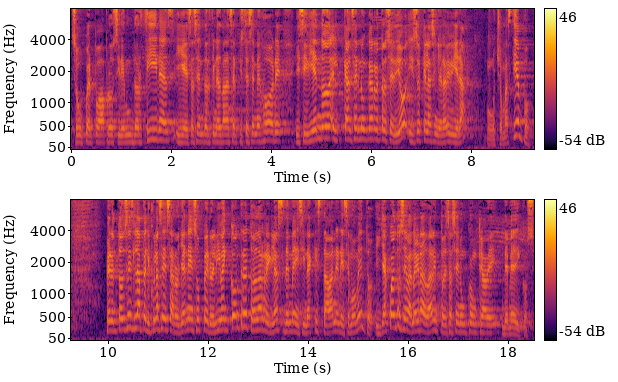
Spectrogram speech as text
su cuerpo va a producir endorfinas y esas endorfinas van a hacer que usted se mejore y si viendo el cáncer nunca retrocedió hizo que la señora viviera mucho más tiempo. Pero entonces la película se desarrolla en eso, pero él iba en contra de todas las reglas de medicina que estaban en ese momento. Y ya cuando se van a graduar, entonces hacen un conclave de médicos.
